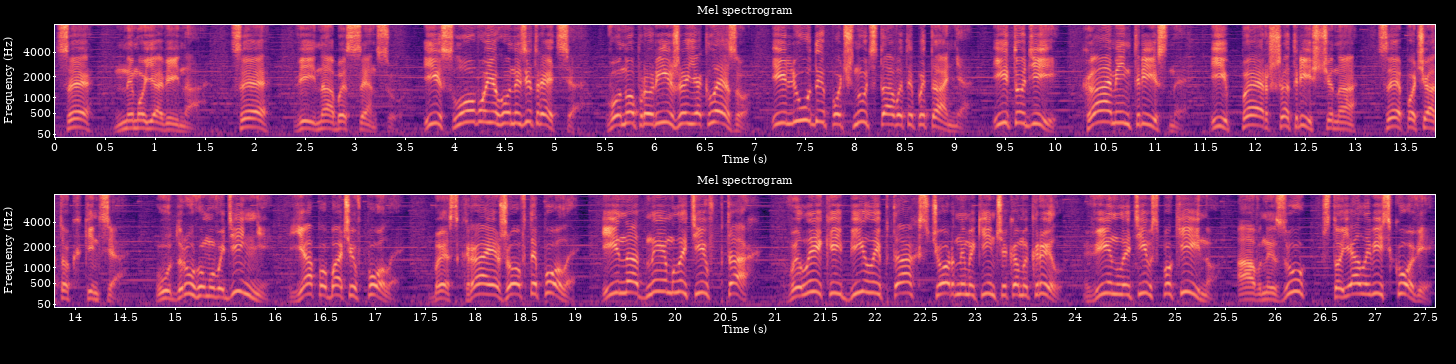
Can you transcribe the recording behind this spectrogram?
це не моя війна, це війна без сенсу. І слово його не зітреться. Воно проріже як лезо, і люди почнуть ставити питання. І тоді камінь трісне, і перша тріщина це початок кінця. У другому видінні я побачив поле, безкрає жовте поле, і над ним летів птах. Великий білий птах з чорними кінчиками крил. Він летів спокійно, а внизу стояли військові,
